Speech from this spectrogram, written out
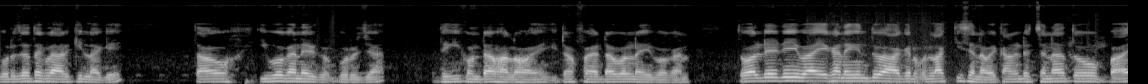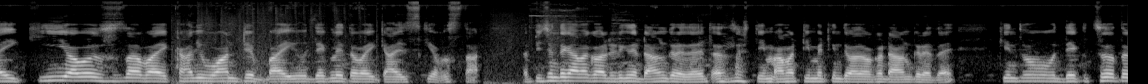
গরুজা থাকলে আর কি লাগে? তাও ইভোগানের গরুজা। দেখি কোনটা ভালো হয়। এটা ফায়ার ডাবল না ইভোগান তো অলরেডি ভাই, এখানে কিন্তু আগের, লাগতেছে না ভাই কানেক্ট হচ্ছে না। তো ভাই, কি অবস্থা ভাই? খালি ওয়ান টেপ ভাই। দেখলেই তো ভাই গাইস কি অবস্থা? পিছন থেকে আমাকে অলরেডি কিন্তু ডাউন করে দেয়। টিম আমার টিমমেট কিন্তু আমাকে ডাউন করে দেয়। কিন্তু দেখছ তো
